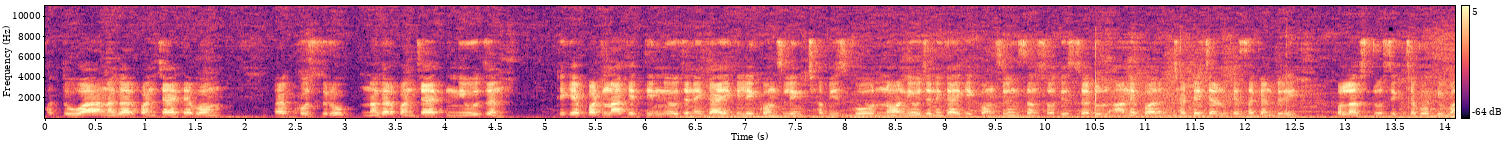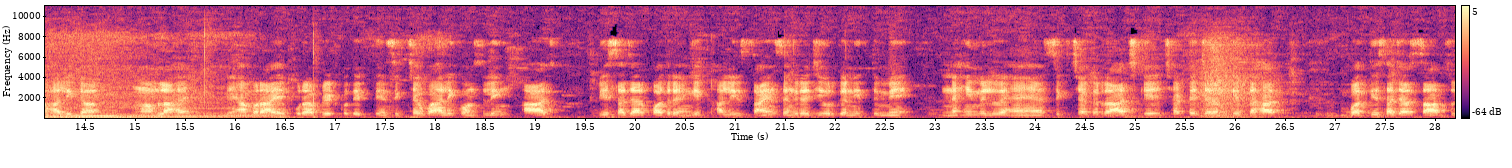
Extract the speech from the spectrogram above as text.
फतुआ नगर पंचायत एवं खुशरूप नगर पंचायत नियोजन। ठीक है, पटना के तीन नियोजन इकाई के लिए काउंसलिंग 26 को, नौ नियोजन इकाई की काउंसलिंग संशोधित शेड्यूल आने पर छठे चरण के सेकेंडरी प्लस टू शिक्षकों की बहाली का मामला है। यहाँ पर आए, पूरा अपडेट को देखते हैं। शिक्षक बहाली काउंसलिंग आज बीस हज़ार पद रहेंगे खाली। साइंस, अंग्रेज़ी और गणित में नहीं मिल रहे हैं शिक्षक। राज्य के छठे चरण के तहत बत्तीस हज़ार सात सौ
